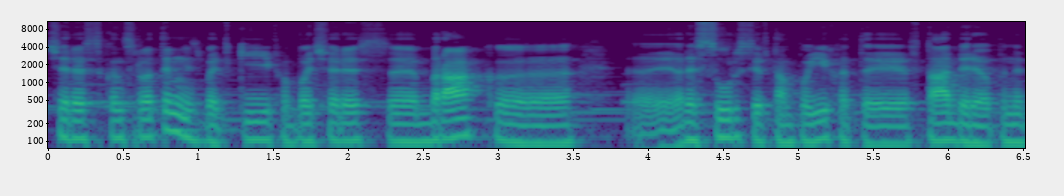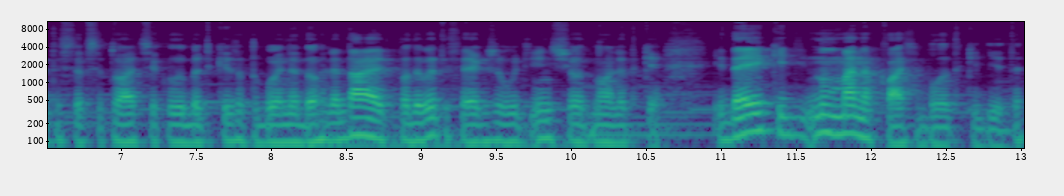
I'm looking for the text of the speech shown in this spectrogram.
через консервативність батьків або через е, брак. Е, ресурсів там поїхати в табірі, опинитися в ситуації, коли батьки за тобою не доглядають, подивитися, як живуть інші однолітки. І деякі ну, в мене в класі були такі діти,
